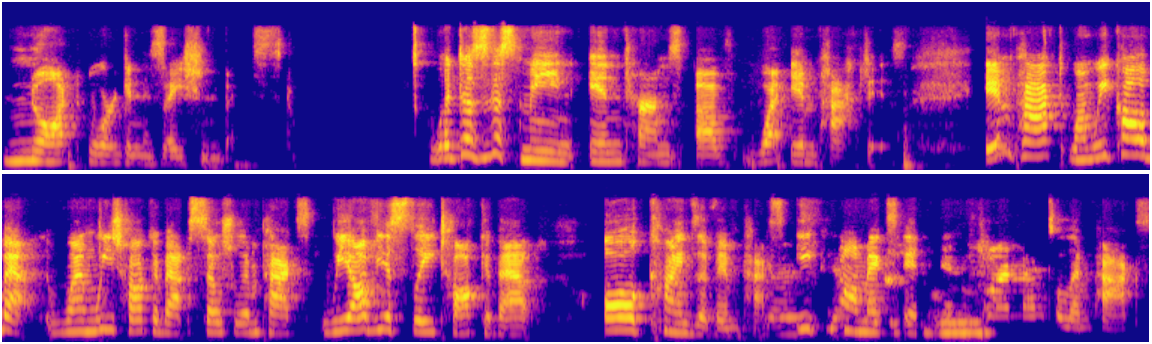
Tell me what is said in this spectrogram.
not organization based. What does this mean in terms of what impact is? impact when we call about when we talk about social impacts we obviously talk about all kinds of impacts economics and environmental impacts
